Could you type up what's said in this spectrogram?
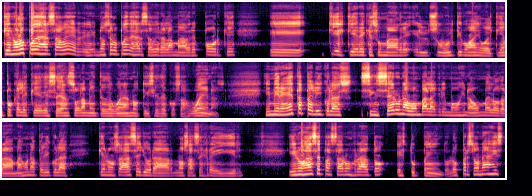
que no lo puede dejar saber, no se lo puede dejar saber a la madre porque él quiere que su madre, el, su último año o el tiempo que le quede, sean solamente de buenas noticias, de cosas buenas. Y miren, esta película, es, sin ser una bomba lacrimógena un melodrama, es una película que nos hace llorar, nos hace reír y nos hace pasar un rato estupendo. Los personajes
